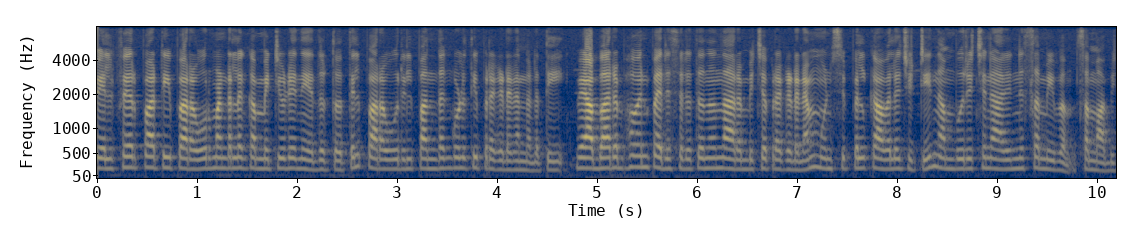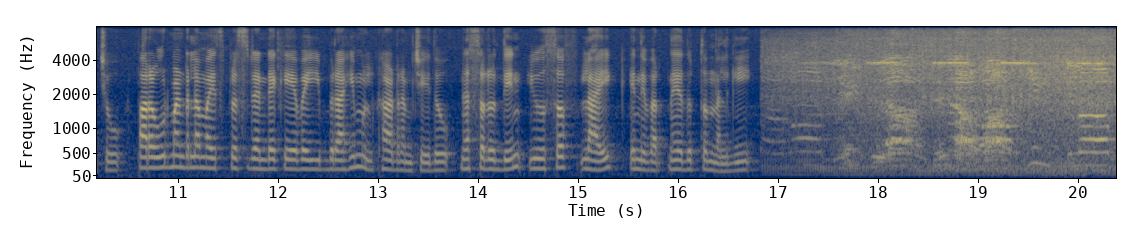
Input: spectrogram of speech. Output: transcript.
വെൽഫെയർ പാർട്ടി പറവൂർ മണ്ഡലം കമ്മിറ്റിയുടെ നേതൃത്വത്തിൽ പറവൂരിൽ പന്തംകൊളുത്തി പ്രകടനം നടത്തി. വ്യാപാരഭവൻ പരിസരത്ത് നിന്ന് ആരംഭിച്ച പ്രകടനം മുനിസിപ്പൽ കവല ചുറ്റി നമ്പൂരിച്ചനാലിന് സമീപം സമാപിച്ചു. പറവൂർ മണ്ഡലം vice president K Y Ibrahim ഉദ്ഘാടനം ചെയ്തു. നസറുദ്ദീൻ യൂസഫ് ലായിക് എന്നിവർ നേതൃത്വം നൽകി. ഇൻക്ലാബ് സിന്ദാബാദ് ഇൻക്ലാബ്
